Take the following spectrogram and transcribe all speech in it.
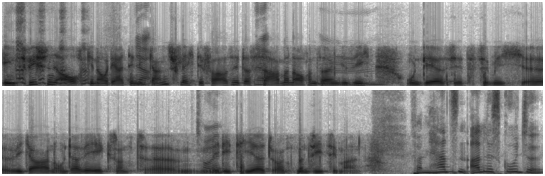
Inzwischen auch, genau. Der hatte eine ja. ganz schlechte Phase, das ja. sah man auch in seinem mhm. Gesicht. Und der ist jetzt ziemlich äh, vegan unterwegs und äh, meditiert und man sieht sie mal. Von Herzen alles Gute.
